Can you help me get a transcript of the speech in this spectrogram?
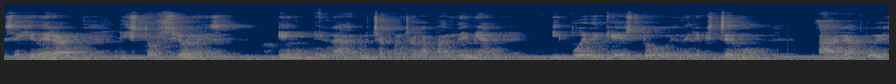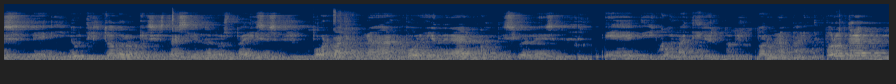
se generan distorsiones en, en la lucha contra la pandemia y puede que esto en el extremo haga pues eh, inútil todo lo que se está haciendo en los países por vacunar, por generar condiciones eh, y combatir el COVID, por una parte. Por otra,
